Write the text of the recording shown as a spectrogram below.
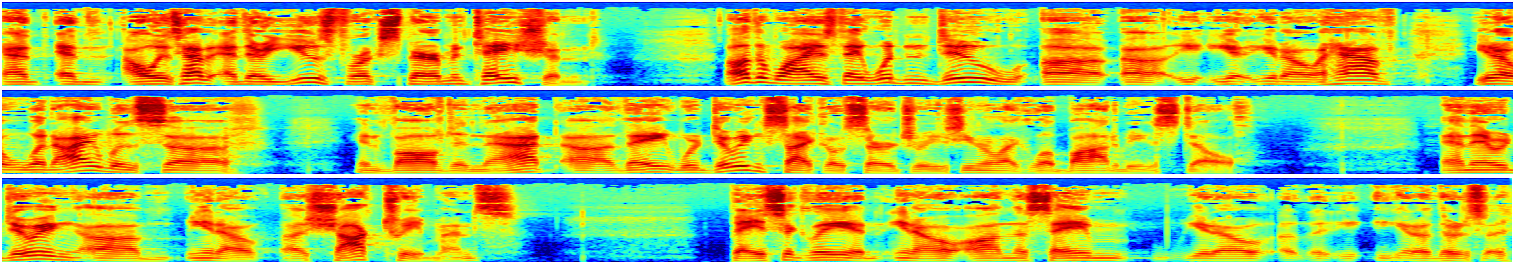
and and always have, and they're used for experimentation. Otherwise, they wouldn't do, uh, uh, you, you, know, have, you know, when I was uh, involved in that, uh, they were doing psychosurgeries, you know, like lobotomies still. And they were doing, um, you know, uh, shock treatments basically, and, you know, on the same, you know, uh, you know, there's a,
